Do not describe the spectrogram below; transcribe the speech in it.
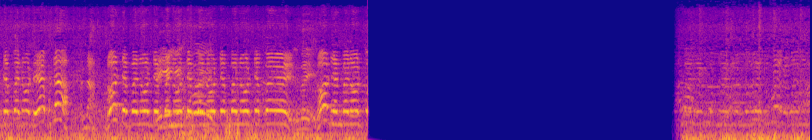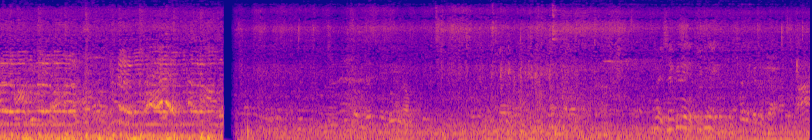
నూట డెబ్బై నూట డెబ్బై నూట డెబ్బై నూట డెబ్బై నూట డెబ్బై నూట డెబ్బై నూట డెబ్బై నూట ఎనభై నూట Ah,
